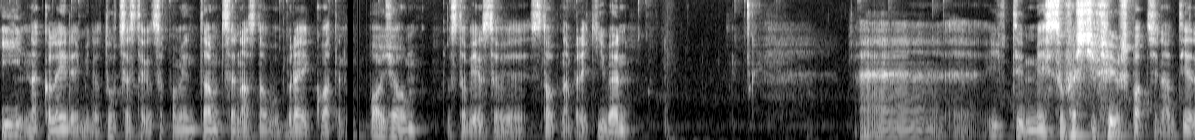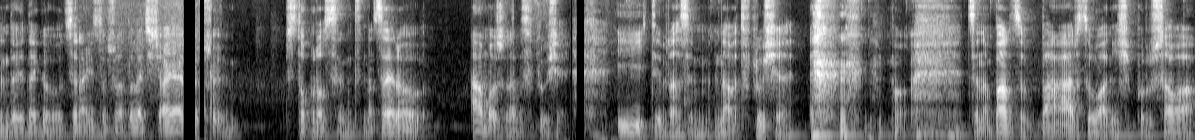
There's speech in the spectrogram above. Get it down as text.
I na kolejnej minutówce, z tego co pamiętam, cena znowu breakła ten poziom. Ustawiłem sobie stop na break-even. Eee, I w tym miejscu właściwie już patrzcie nawet jeden do jednego cena nie zdążyła dolecieć, a ja już 100% na zero, a może nawet w plusie. I tym razem nawet w plusie, bo cena bardzo, bardzo ładnie się poruszała.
